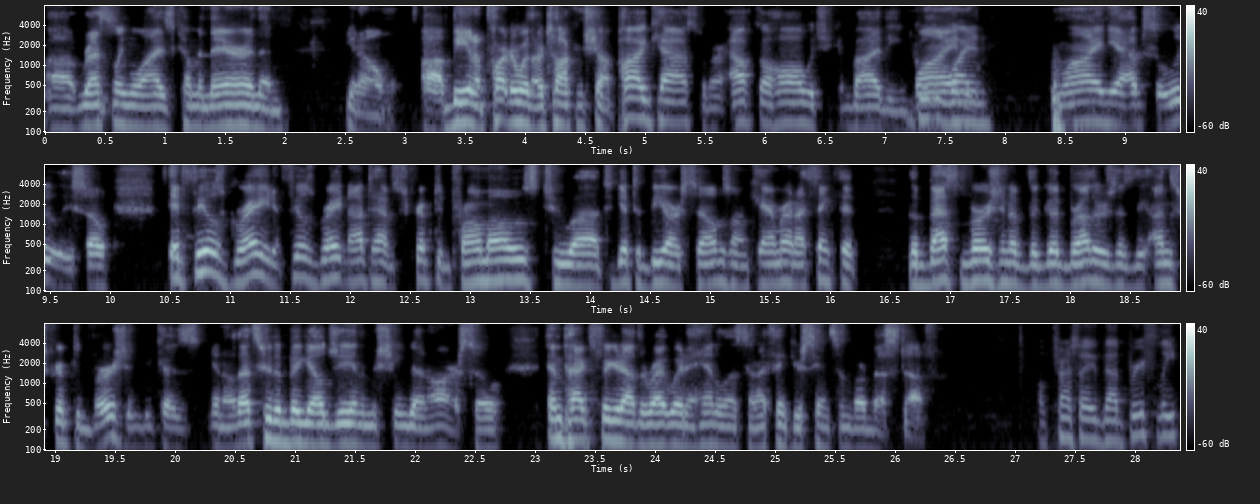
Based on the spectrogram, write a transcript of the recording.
uh, wrestling wise coming there, and then you know. Uh, being a partner with our Talking Shop podcast, with our alcohol, which you can buy the wine, wine line yeah absolutely. So it feels great. It feels great not to have scripted promos to uh to get to be ourselves on camera. And i think that the best version of the good brothers is the unscripted version because you know that's who the big lg and the machine gun are. So impact figured out the right way to handle us and i think you're seeing some of our best stuff. I'll translate that briefly.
